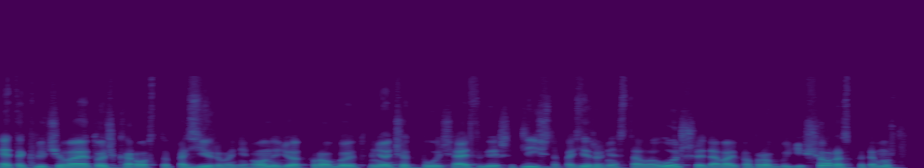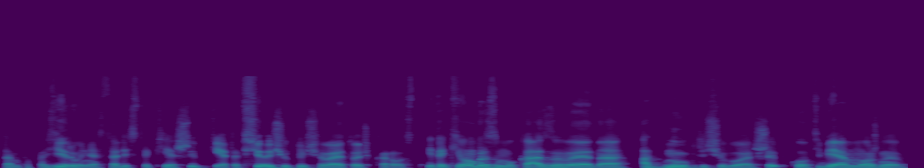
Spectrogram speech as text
это ключевая точка роста позирования. Он идет, пробует, у него что-то получается, говоришь, отлично, позирование стало лучше, давай попробуй еще раз, потому что там по позированию остались такие ошибки, это все еще ключевая точка роста. И таким образом, указывая на одну ключевую ошибку, тебе можно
